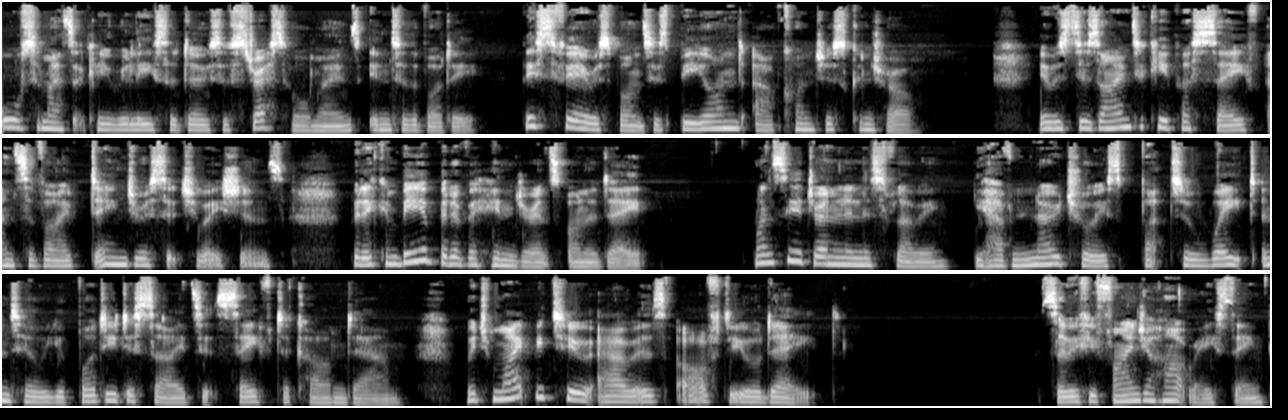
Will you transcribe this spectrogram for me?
automatically release a dose of stress hormones into the body. This fear response is beyond our conscious control. It was designed to keep us safe and survive dangerous situations, but it can be a bit of a hindrance on a date. Once the adrenaline is flowing, you have no choice but to wait until your body decides it's safe to calm down, which might be two hours after your date. So if you find your heart racing,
